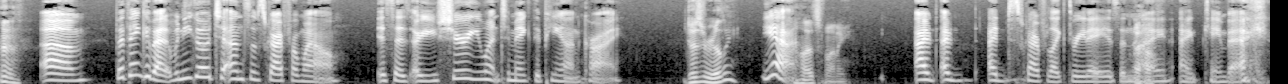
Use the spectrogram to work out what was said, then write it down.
um, but think about it. When you go to unsubscribe from WoW, it says, "Are you sure you want to make the peon cry?" Does it really? Yeah, Oh, that's funny. I I I subscribed for like three days and then Oh. I I came back.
